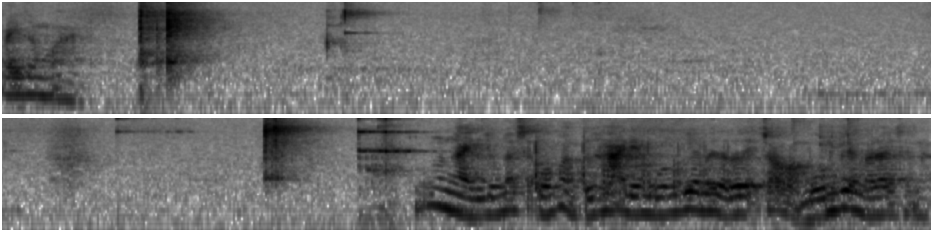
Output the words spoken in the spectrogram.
bay ra ngoài. Mỗi ngày thì chúng ta sẽ uống khoảng từ 2 đến 4 viên bây giờ tôi sẽ cho khoảng 4 viên vào đây xem nào.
